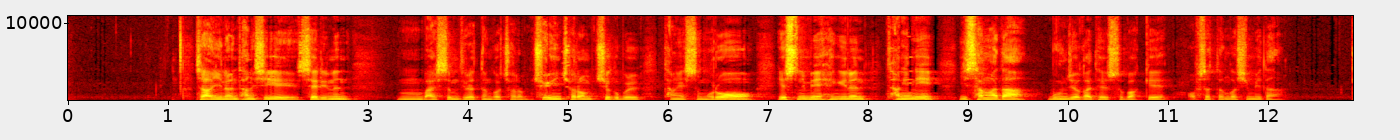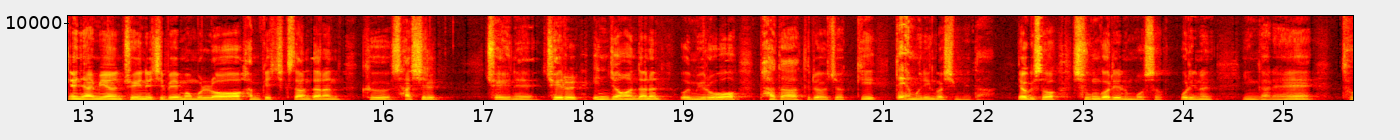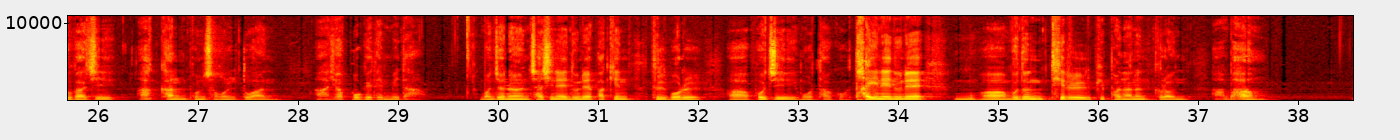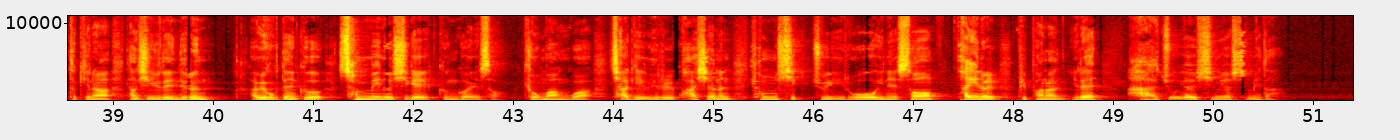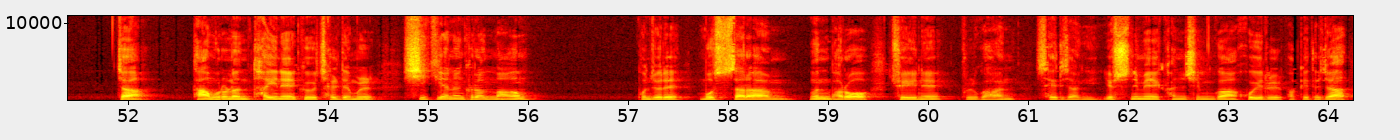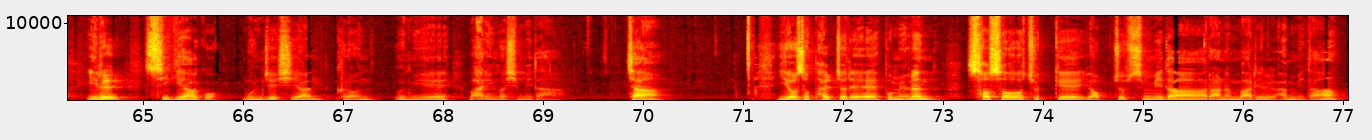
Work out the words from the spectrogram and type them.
자, 이는 당시 세리는 음, 말씀드렸던 것처럼 죄인처럼 취급을 당했으므로 예수님의 행위는 당연히 이상하다, 문제가 될 수밖에 없었던 것입니다. 왜냐하면 죄인의 집에 머물러 함께 식사한다는 그 사실, 죄인의 죄를 인정한다는 의미로 받아들여졌기 때문인 것입니다. 여기서 수군거리는 모습, 우리는 인간의 두 가지 악한 본성을 또한 아, 엿보게 됩니다. 먼저는 자신의 눈에 박힌 들보를 아, 보지 못하고 타인의 눈에 어, 묻은 티를 비판하는 그런 아, 마음. 특히나 당시 유대인들은 왜곡된 그 선민의식의 근거에서 교만과 자기의를 과시하는 형식주의로 인해서 타인을 비판한 일에 아주 열심이었습니다. 자, 다음으로는 타인의 그 잘됨을 시기하는 그런 마음. 본절의 못사람은 바로 죄인에 불과한 세리장이 예수님의 관심과 호의를 받게 되자 이를 시기하고 문제시한 그런 의미의 말인 것입니다. 자, 이어서 8절에 보면은 서서 죽게 엽줍습니다. 라는 말을 합니다.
